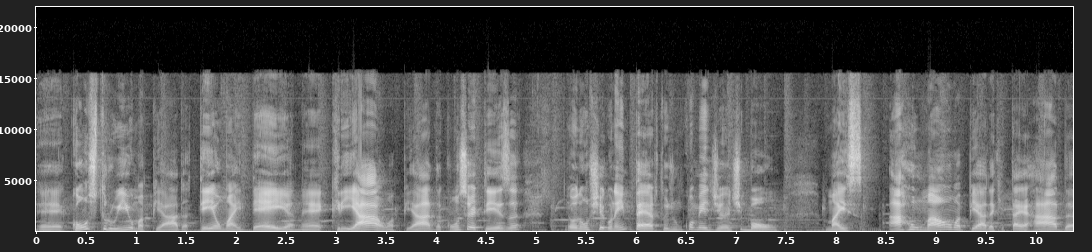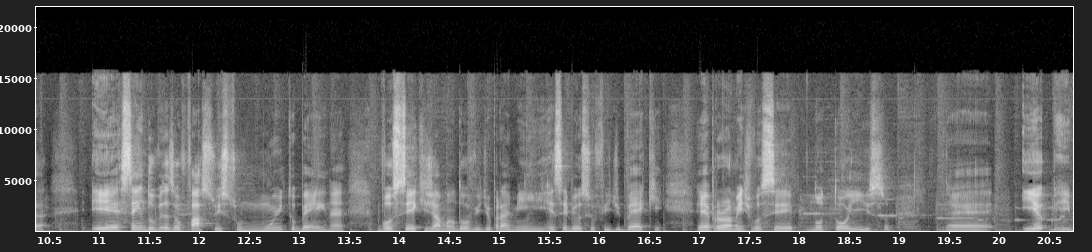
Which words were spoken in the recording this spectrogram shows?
É, construir uma piada, ter uma ideia, né? Criar uma piada, com certeza eu não chego nem perto de um comediante bom. Mas arrumar uma piada que tá errada, e, sem dúvidas eu faço isso muito bem, né? Você que já mandou vídeo para mim e recebeu seu feedback, é, provavelmente você notou isso. É, e, e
